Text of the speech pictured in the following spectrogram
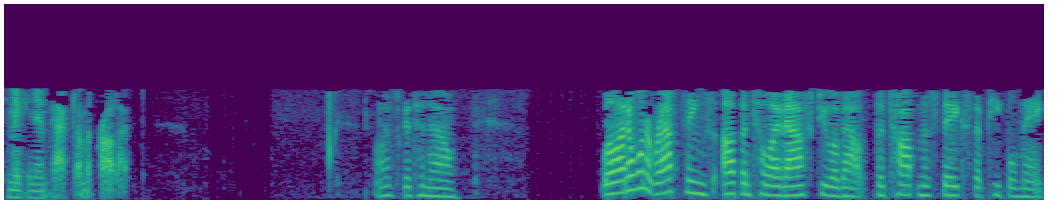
to make an impact on the product. Well, that's good to know. Well, I don't want to wrap things up until I've asked you about the top mistakes that people make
